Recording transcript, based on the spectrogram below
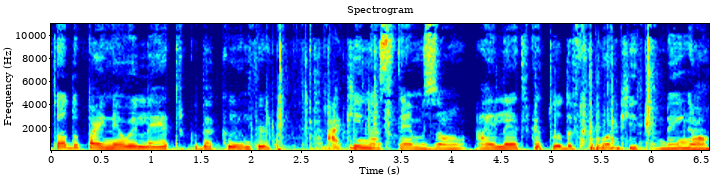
todo o painel elétrico da camper. Aqui nós temos, ó, a elétrica toda ficou aqui também, ó.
